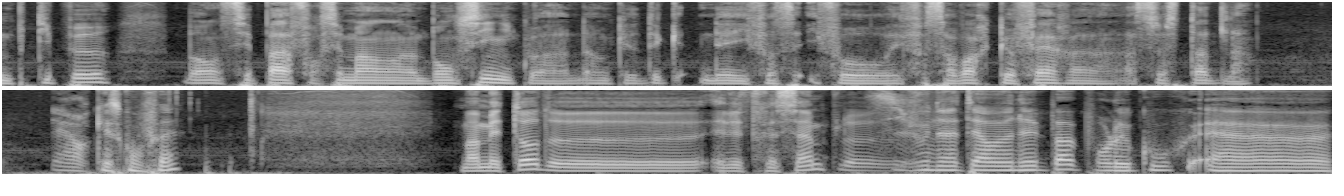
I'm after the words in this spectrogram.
un petit peu, bon, c'est pas forcément un bon signe. Quoi. Donc il faut, il, faut, il faut savoir que faire à, ce stade-là. Et alors qu'est-ce qu'on fait? Ma méthode, euh, elle est très simple. Si vous n'intervenez pas pour le coup euh,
